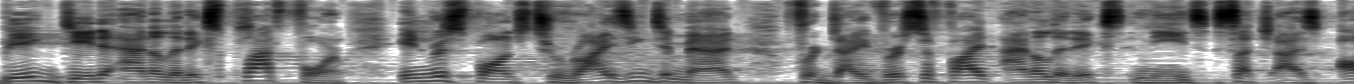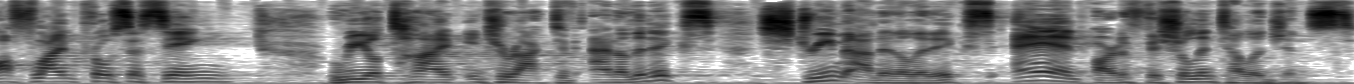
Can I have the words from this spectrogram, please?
big data analytics platform in response to rising demand for diversified analytics needs such as offline processing, real time interactive analytics, stream analytics, and artificial intelligence.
